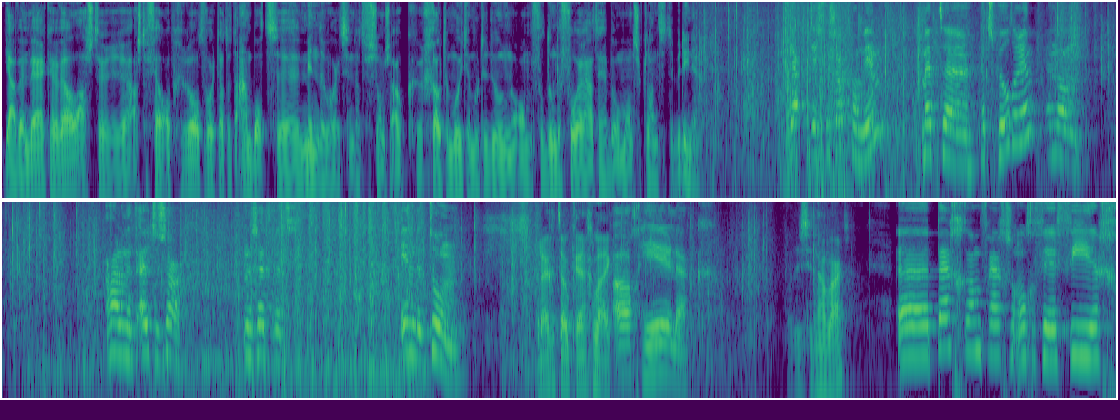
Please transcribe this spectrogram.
Ja, we merken wel als er, als er fel opgerold wordt dat het aanbod uh, minder wordt. En dat we soms ook grote moeite moeten doen om voldoende voorraad te hebben om onze klanten te bedienen. Ja, dit is de zak van Wim met uh, het spul erin. En dan halen we het uit de zak. En dan zetten we het in de ton. Ruikt het ook, hè, gelijk? Och, heerlijk. Wat is dit nou waard? Uh, per gram vragen ze ongeveer 4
